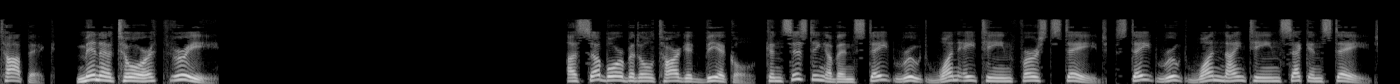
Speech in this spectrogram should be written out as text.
Topic: Minotaur 3 A suborbital target vehicle, consisting of an State Route 118 first stage, State Route 119 second stage,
